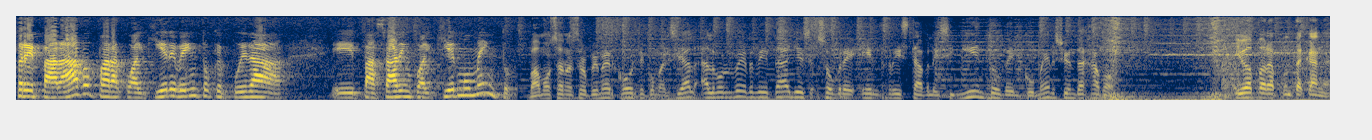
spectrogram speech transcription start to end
Preparado para cualquier evento que pueda eh, pasar en cualquier momento. Vamos a nuestro primer corte comercial al volver detalles sobre el restablecimiento del comercio en Dajabón. Iba para Punta Cana.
